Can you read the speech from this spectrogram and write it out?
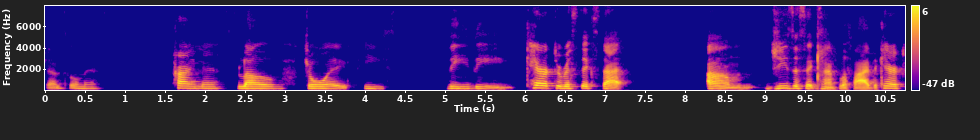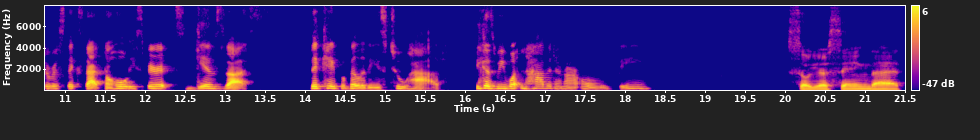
gentleness, kindness, love, joy, peace, the the characteristics that um, Jesus exemplified, the characteristics that the Holy Spirit gives us the capabilities to have, because we wouldn't have it in our own being. So you're saying that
